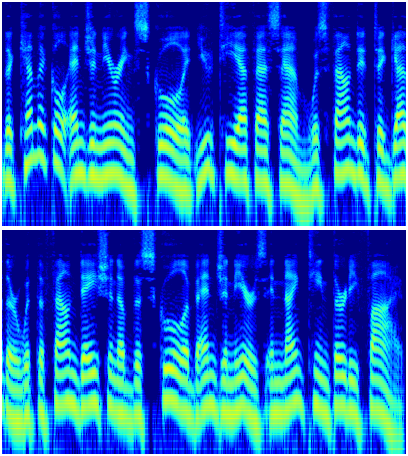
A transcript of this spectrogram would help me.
The Chemical Engineering School at UTFSM was founded together with the foundation of the School of Engineers in 1935,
